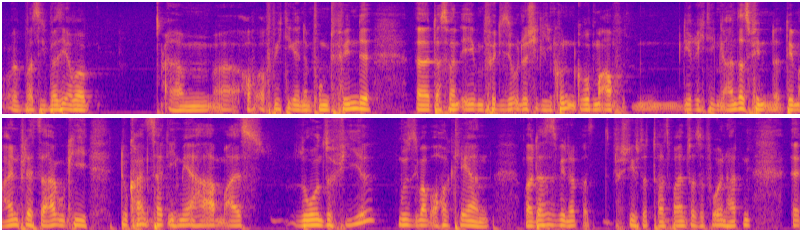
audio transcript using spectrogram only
was, ich, was ich aber ähm, auch, auch wichtig an dem Punkt finde, äh, dass man eben für diese unterschiedlichen Kundengruppen auch die richtigen Ansatz findet. Dem einen vielleicht sagen, okay, du kannst halt nicht mehr haben als so und so viel, muss ich ihm aber auch erklären. Weil das ist wieder, was ich, Transparenz, was wir vorhin hatten, äh,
